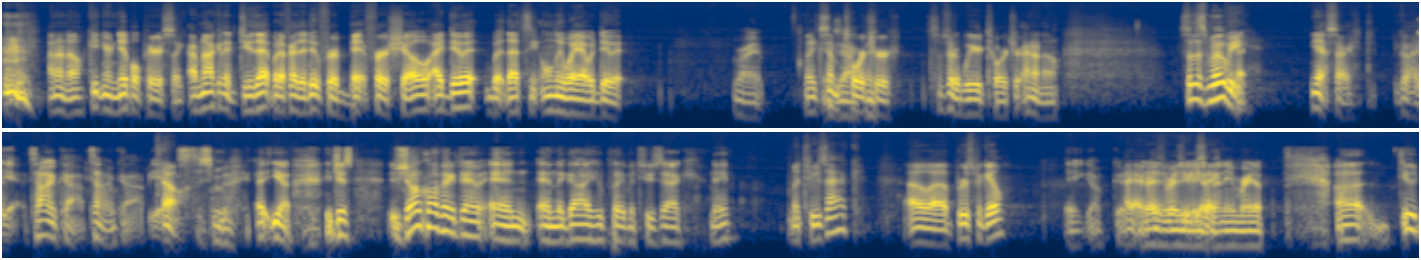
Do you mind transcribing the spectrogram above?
I don't know, getting your nipple pierced. Like I'm not gonna do that, but if I had to do it for a bit for a show, I'd do it. But that's the only way I would do it. Right. like some Exactly. torture, some sort of weird torture. I don't know. So this movie, yeah, sorry, go ahead. Yeah, Time Cop, Time Cop. Yeah, Oh. this movie. Uh, yeah, it just Jean Claude Van Damme and and the guy who played Matusak name. Matuzak, oh uh, Bruce McGill. There you go. Good. I- I read- read you saying. name right up. Uh, dude,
